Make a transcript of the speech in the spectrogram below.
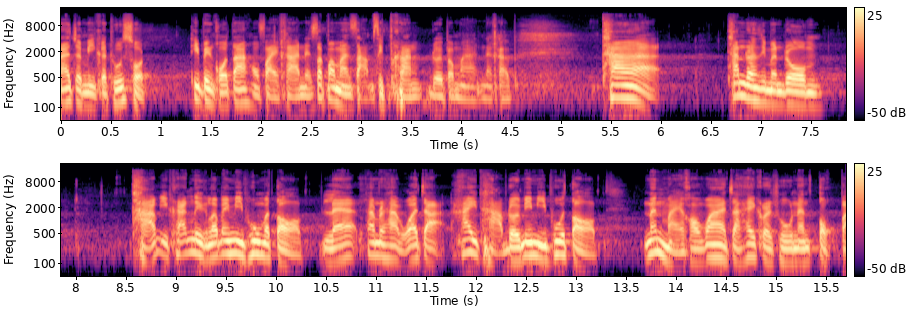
น่าจะมีกระทู้สดที่เป็นโคต้าของฝ่ายค้านเนี่ยสักประมาณ 30 ครั้งโดยประมาณนะครับ ถ้าท่านรังสิมันโรมถามอีกครั้งหนึ่งแล้วไม่มีผู้มาตอบ และท่านประธานบอกว่าจะให้ถามโดยไม่มีผู้ตอบ นั่นหมายความว่าจะให้กระทู้นั้นตกไป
